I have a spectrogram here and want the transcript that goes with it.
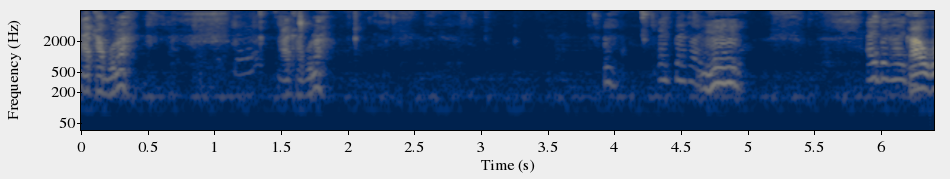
আর খাব না আর খাব না একবার খাও হুম, একবার খাও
